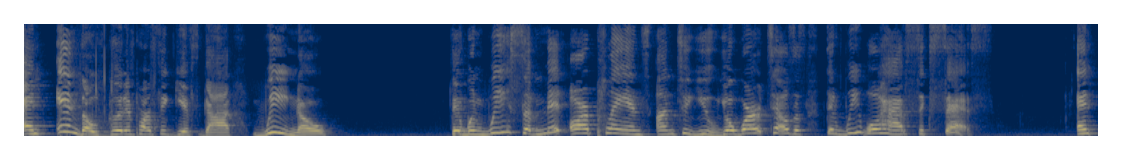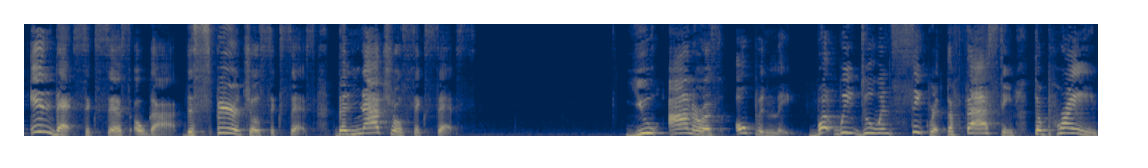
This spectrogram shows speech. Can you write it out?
And in those good and perfect gifts, God, we know that when we submit our plans unto you, your word tells us that we will have success. And in that success, oh God, the spiritual success, the natural success, you honor us openly. What we do in secret, the fasting, the praying,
